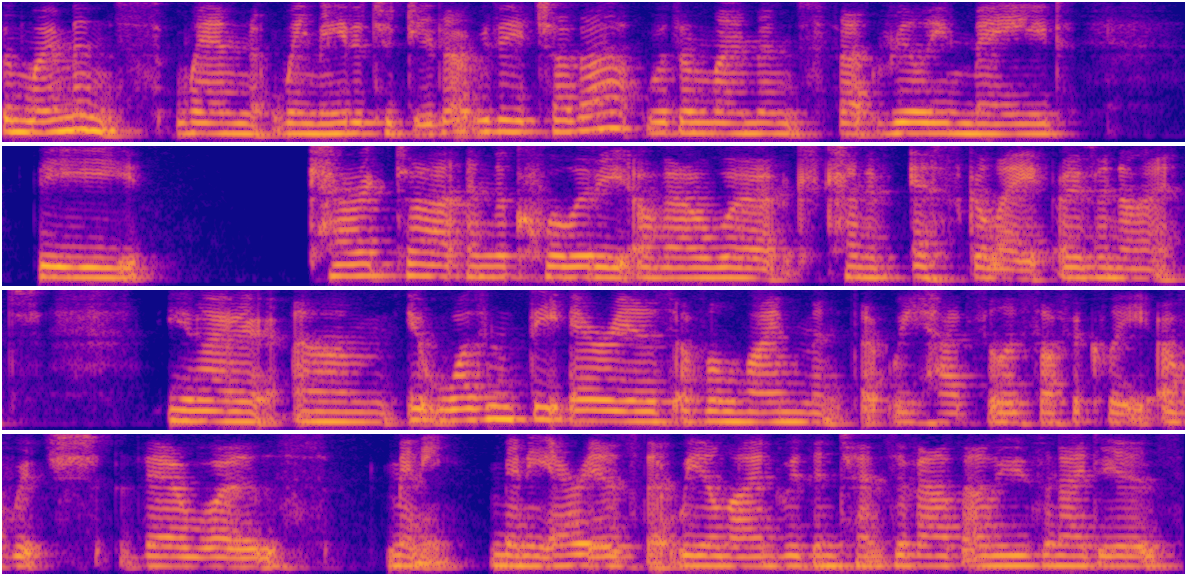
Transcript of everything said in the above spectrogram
the moments when we needed to do that with each other were the moments that really made the character and the quality of our work kind of escalate overnight. You know, um, it wasn't the areas of alignment that we had philosophically, of which there was many, many areas that we aligned with in terms of our values and ideas.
